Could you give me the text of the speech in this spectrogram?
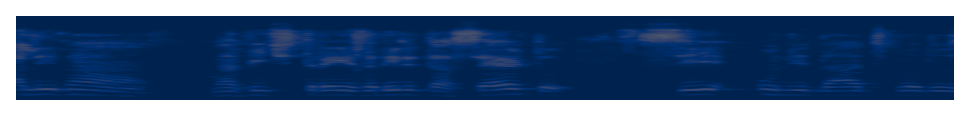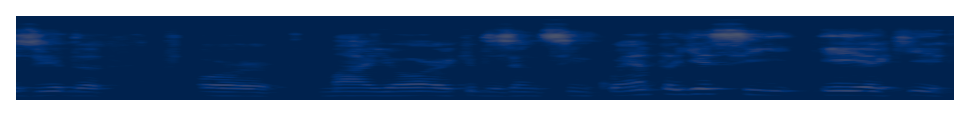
Ali na, na 23, ali ele tá certo. Se unidades produzidas for maior que 250 e esse E aqui?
